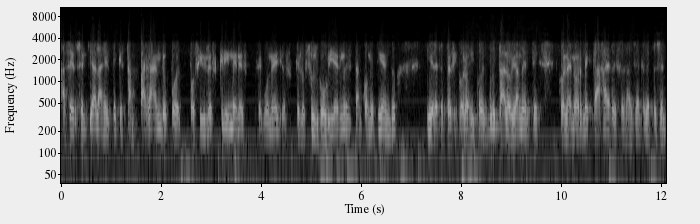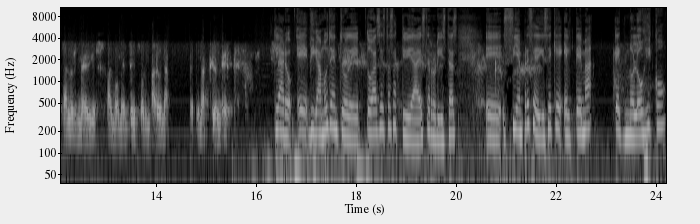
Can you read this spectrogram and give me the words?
hacer sentir a la gente que están pagando por posibles crímenes, según ellos, que los, sus gobiernos están cometiendo. Y el efecto psicológico es brutal, obviamente, con la enorme caja de resonancia que representan los medios al momento de informar una, una acción de esta. Claro, eh, digamos dentro de todas estas actividades terroristas, eh, siempre se dice que el tema tecnológico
